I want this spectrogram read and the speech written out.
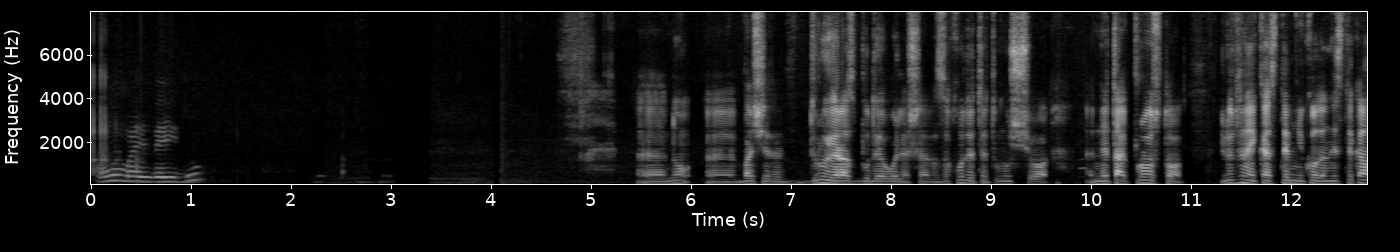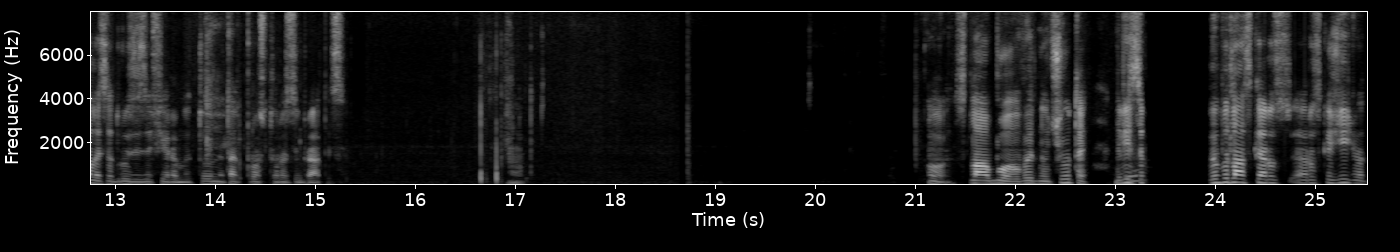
А ну, май вийду. Ну, е, бачите, другий раз буде Оля ще раз заходити, тому що не так просто. Людина, яка з тим ніколи не стикалася, друзі, з ефірами, то не так просто розібратися. О, слава Богу, видно чути. Дивіться, ви, будь ласка, роз, розкажіть, от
